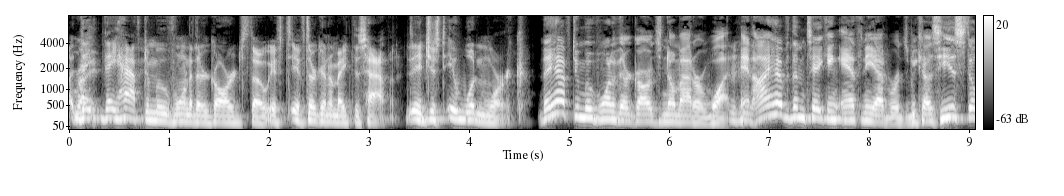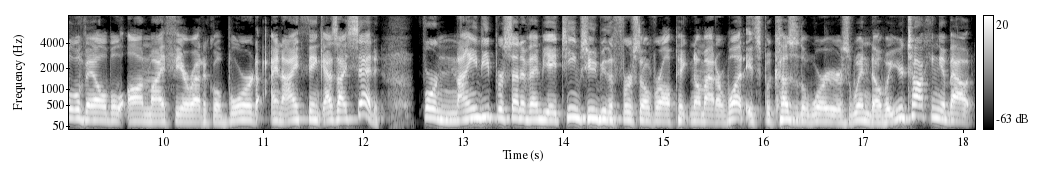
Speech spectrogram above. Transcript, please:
They, Right. they have to move one of their guards though if if they're going to make this happen. It just it wouldn't work. They have to move one of their guards no matter what. Mm-hmm. And I have them taking Anthony Edwards because he is still available on my theoretical board. And I think, as I said, for 90% of NBA teams, he would be the first overall pick no matter what. It's because of the Warriors window. But you're talking about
